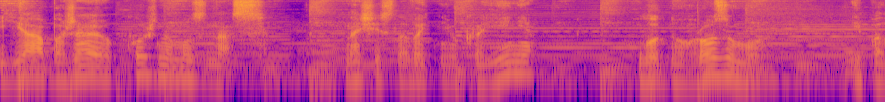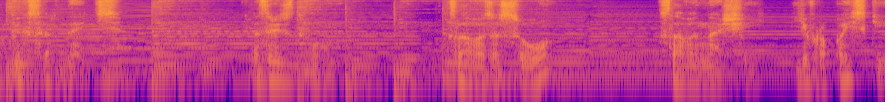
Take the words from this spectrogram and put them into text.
Я бажаю кожному з нас, нашій славетній Україні, холодного розуму і палких сердець. З Різдвом. Слава ЗСУ, слава нашій європейській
